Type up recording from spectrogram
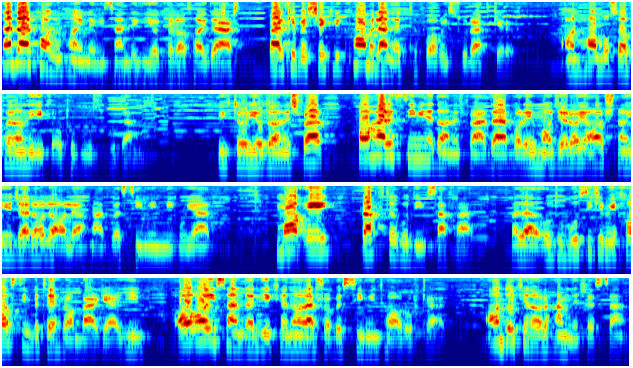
نه در کانونهای نویسندگی یا کلاسهای درس بلکه به شکلی کاملا اتفاقی صورت گرفت. آنها مسافران یک اتوبوس بودند. ویکتوریا دانشور خواهر سیمین دانشور درباره ماجرای آشنایی جلال آل احمد و سیمین می‌گوید ما عید رفته بودیم سفر و در اتوبوسی که می‌خواستیم به تهران برگردیم آقایی صندلی کنارش را به سیمین تعارف کرد. آن دو کنار هم نشستند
